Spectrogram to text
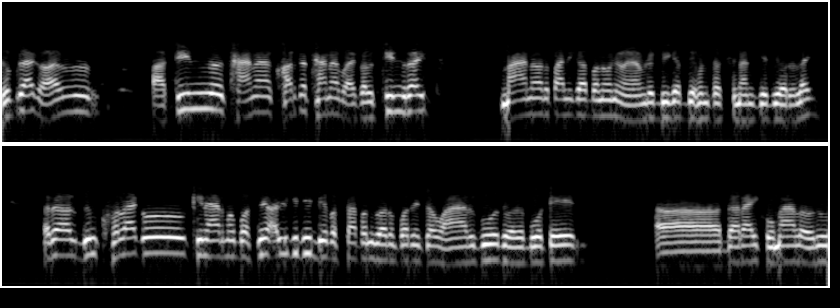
झुप्रा घर तिन थाना खर्च थाना भएको तिन रहित महानगरपालिका बनाउने भने हामीले विगत देखाउँछ सीमान्त र जुन खोलाको किनारमा बस्ने अलिकति व्यवस्थापन गर्नुपर्ने छ उहाँहरूको बोटे दराई कुमालहरू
